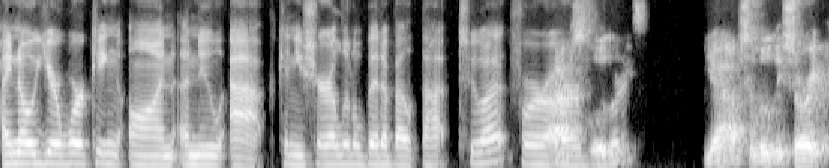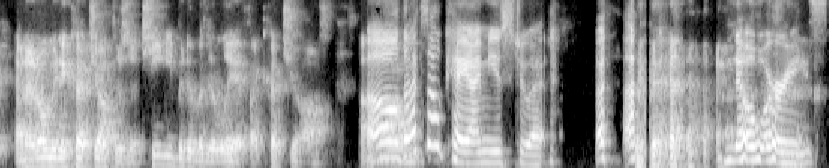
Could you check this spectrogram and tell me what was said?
I know you're working on a new app. Can you share a little bit about that to us for our absolutely. viewers? Yeah, absolutely. Sorry. And I don't mean to cut you off. There's a teeny bit of a delay if I cut you off. Oh, um, that's okay. I'm used to it. no worries.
